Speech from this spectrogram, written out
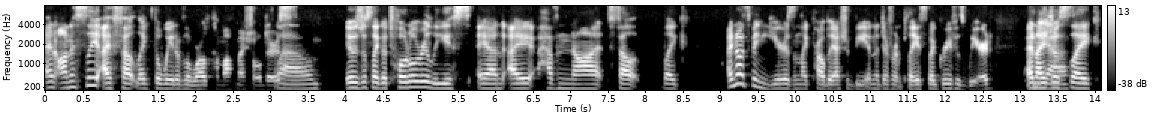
and honestly I felt like the weight of the world come off my shoulders Wow. It was just like a total release and i have not felt like i know it's been years and like probably i should be in a different place but grief is weird and i just like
